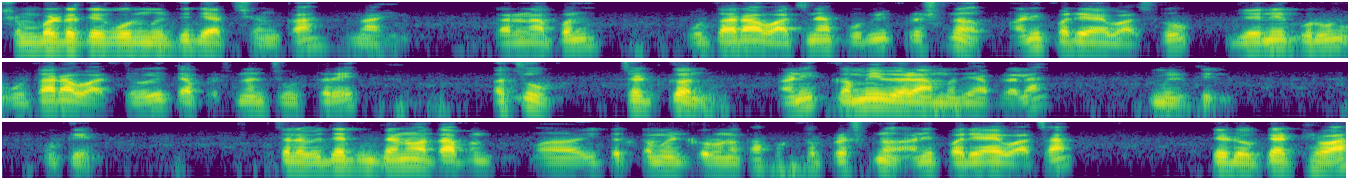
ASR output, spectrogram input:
शंभर टक्के गुण मिळतील यात शंका नाही. कारण आपण उतारा वाचण्यापूर्वी प्रश्न आणि पर्याय वाचतो जेणेकरून उतारा वाचतेवेळी त्या प्रश्नांची उत्तरे अचूक चटकन आणि कमी वेळामध्ये आपल्याला मिळतील. ओके. चला विद्यार्थी मित्रांनो आता आपण इतर कमेंट करू नका फक्त प्रश्न आणि पर्याय वाचा. ते डोक्यात ठेवा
